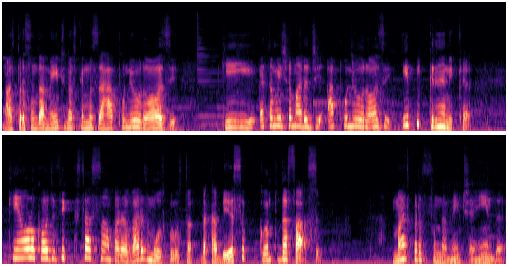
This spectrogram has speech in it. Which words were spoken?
Mais profundamente, nós temos a aponeurose, que é também chamada de aponeurose epicrânica, que é um local de fixação para vários músculos, tanto da cabeça quanto da face. Mais profundamente ainda,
